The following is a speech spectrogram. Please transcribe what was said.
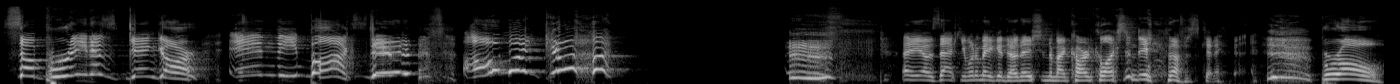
Sabrina's Gengar in the box, dude! Oh my god! Hey, yo, Zach, you want to make a donation to my card collection, dude? No, I'm just kidding. Bro.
